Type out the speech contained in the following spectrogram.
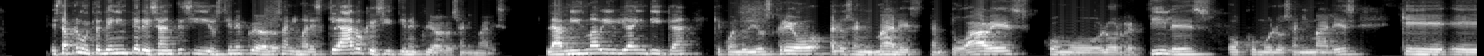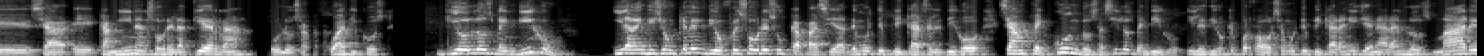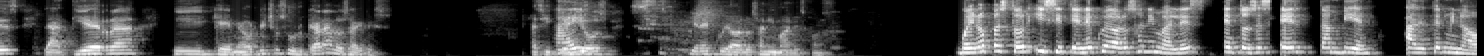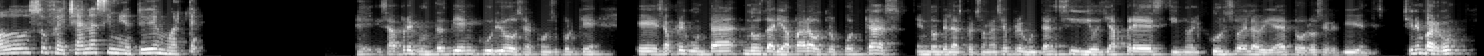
Esta pregunta es bien interesante, si Dios tiene cuidado de los animales. Claro que sí tiene cuidado de los animales. La misma Biblia indica que cuando Dios creó a los animales, tanto aves como los reptiles o como los animales que eh, se, eh, caminan sobre la tierra o los acuáticos, Dios los bendijo y la bendición que les dio fue sobre su capacidad de multiplicarse. Les dijo, sean fecundos, así los bendijo. Y les dijo que por favor se multiplicaran y llenaran los mares, la tierra y que, mejor dicho, surcaran los aires. Así que Dios tiene cuidado a los animales. Con bueno, pastor, y si tiene cuidado a los animales, entonces Él también ha determinado su fecha de nacimiento y de muerte. Eh, esa pregunta es bien curiosa, Consu, porque esa pregunta nos daría para otro podcast en donde las personas se preguntan si Dios ya predestinó el curso de la vida de todos los seres vivientes. Sin embargo,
